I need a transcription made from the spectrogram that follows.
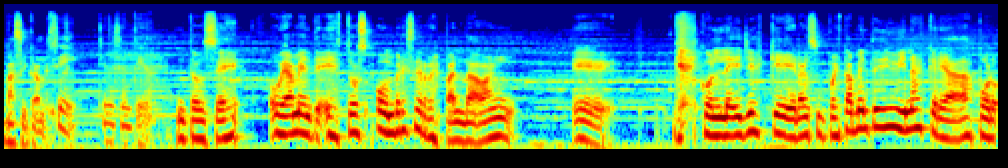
Básicamente. Sí, tiene sentido. Entonces, obviamente, estos hombres se respaldaban eh, con leyes que eran supuestamente divinas creadas por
